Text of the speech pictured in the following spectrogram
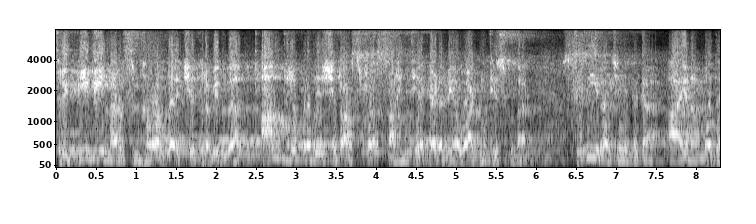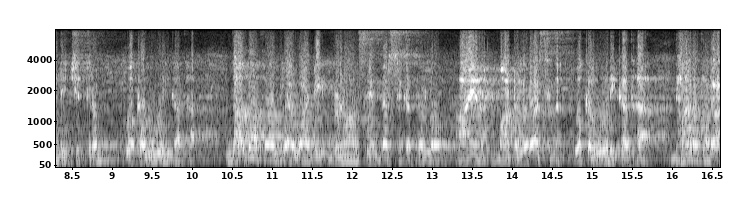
శ్రీ పివి నరసింహారావు గారి చేతుల మీదుగా ఆంధ్రప్రదేశ్ రాష్ట్ర సాహిత్య అకాడమీ అవార్డును తీసుకున్నారు. సినీ రచయితగా ఆయన మొదటి చిత్రం ఒక ఊరి కథ. దాదా ఫాల్కే అవార్డి మృణాల్ సేన్ దర్శకత్వంలో ఆయన మాటలు రాసిన ఒక ఊరి కథ. భారత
